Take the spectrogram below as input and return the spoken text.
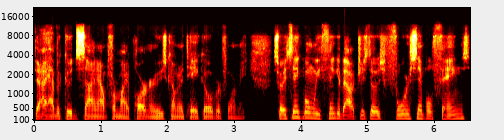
that I have a good sign out for my partner who's coming to take over for me. So I think when we think about just those four simple things,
